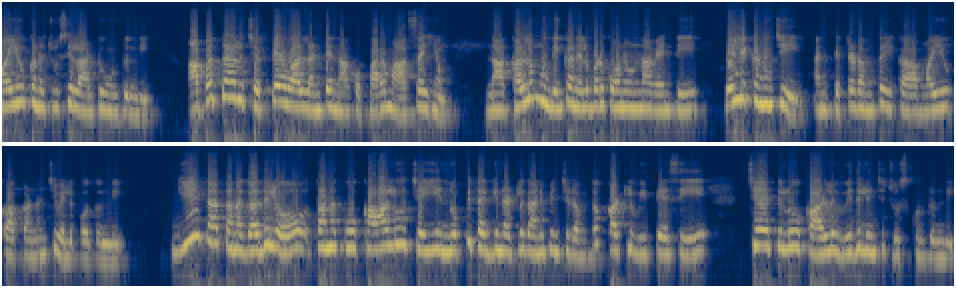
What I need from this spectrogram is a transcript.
మయూకను చూసి ఇలా అంటూ ఉంటుంది. అబద్ధాలు చెప్పేవాళ్ళంటే నాకు పరమ అసహ్యం. నా కళ్ళ ముందు ఇంకా నిలబడుకొని ఉన్నావేంటి? వెళ్ళిక్కడి నుంచి అని తిట్టడంతో ఇక మయూక అక్కడి నుంచి వెళ్ళిపోతుంది. గీత తన గదిలో తనకు కాలు చెయ్యి నొప్పి తగ్గినట్లుగా అనిపించడంతో కట్లు విప్పేసి చేతులు కాళ్ళు విదిలించి చూసుకుంటుంది.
